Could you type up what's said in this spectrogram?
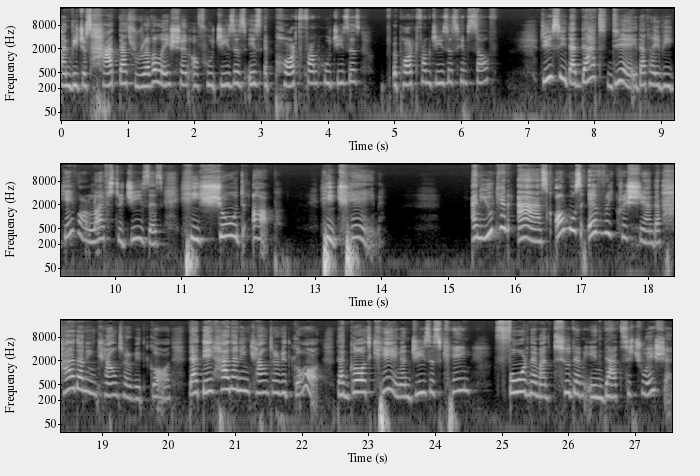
and we just had that revelation of who Jesus is apart from who Jesus apart from Jesus himself? Do you see that that day that we gave our lives to Jesus, he showed up. He came. And you can ask almost every Christian that had an encounter with God that they had an encounter with God, that God came and Jesus came for them and to them in that situation.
